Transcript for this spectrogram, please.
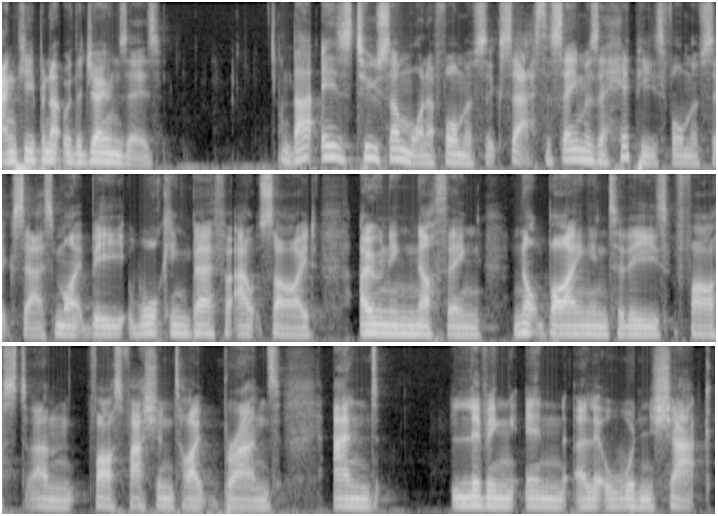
and keeping up with the Joneses. That is to someone a form of success. The same as a hippie's form of success might be walking barefoot outside, owning nothing, not buying into these fast, um, fast fashion type brands, and living in a little wooden shack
